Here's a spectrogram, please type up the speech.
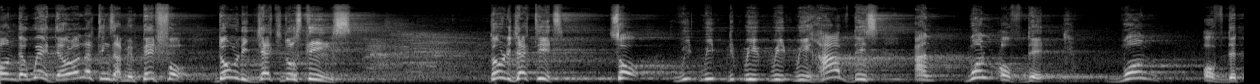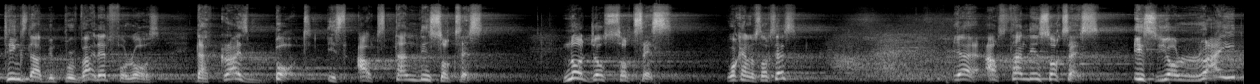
on the way, there are other things that have been paid for. Don't reject those things. Don't reject it. So we, we, we, we, we have this, and one of the one of the things that have been provided for us that Christ bought is outstanding success. Not just success. What kind of success? Outstanding. Yeah, outstanding success. It's your right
